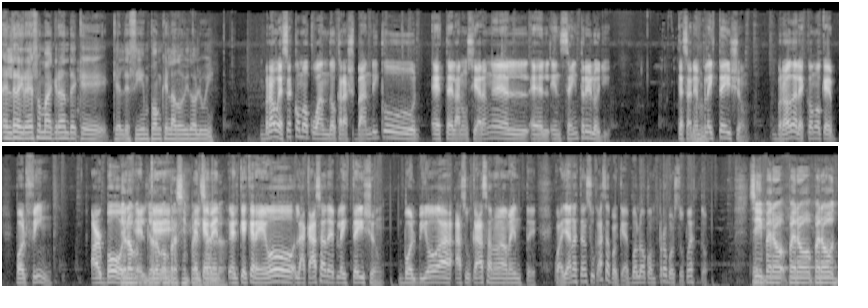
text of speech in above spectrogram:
el regreso más grande que, que el de CM Punk en la WWE. Bro, eso es como cuando Crash Bandicoot este, le anunciaron el, el Insane Trilogy. Que salió en PlayStation. Brother, es como que por fin Our Boy, el, que, el, que, creó la casa de PlayStation, volvió a, su casa nuevamente. Cual ya no está en su casa porque Xbox lo compró, por supuesto. Sí, pero, pero, pero,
